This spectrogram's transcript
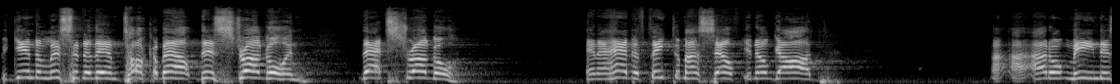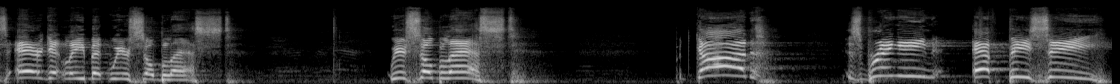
begin to listen to them talk about this struggle and that struggle. And I had to think to myself, you know, God, I, I don't mean this arrogantly, but we're so blessed. We're so blessed. God is bringing FBC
